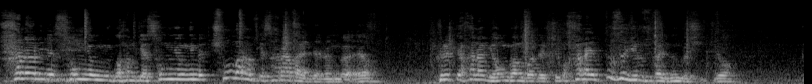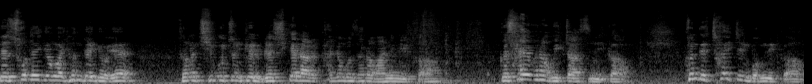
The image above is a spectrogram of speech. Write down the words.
하나님의 성령님과 함께 성령님의 충만 함께 살아가야 되는 거예요. 그럴 때 하나님 영광 받으시고 하나님 뜻을 이룰 수가 있는 것이죠. 그래서 초대교와 현대교회 저는 지구촌 교회 몇십 개나 가져본 사람 아닙니까? 그 사역을 하고 있지 않습니까? 그런데 차이점이 뭡니까?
